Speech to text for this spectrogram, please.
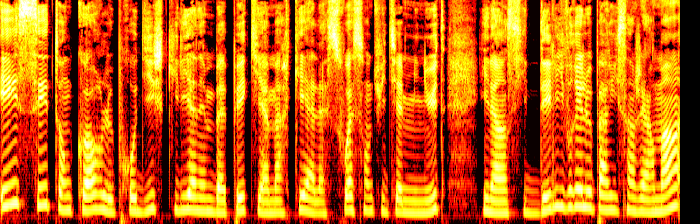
Et c'est encore le prodige Kylian Mbappé qui a marqué à la 68e minute. Il a ainsi délivré le Paris Saint-Germain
